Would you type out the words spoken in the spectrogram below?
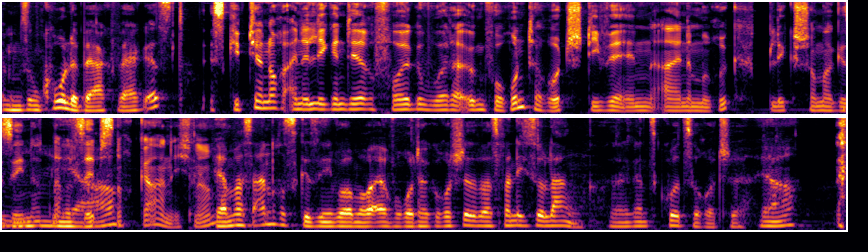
in so einem Kohlebergwerk ist? Es gibt ja noch eine legendäre Folge, wo er da irgendwo runterrutscht, die wir in einem Rückblick schon mal gesehen hatten, aber Ja. selbst noch gar nicht, ne? Wir haben was anderes gesehen, wo er mal irgendwo runtergerutscht ist, aber das war nicht so lang. Das war eine ganz kurze Rutsche. Ja.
